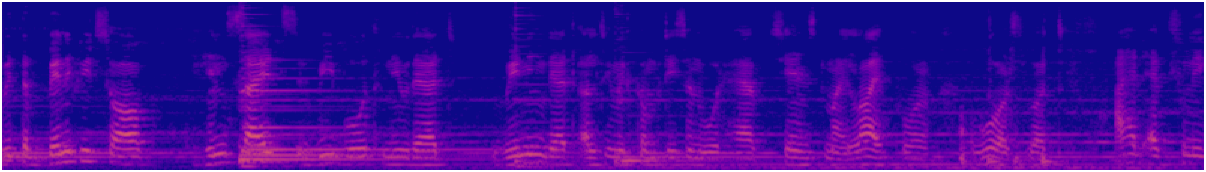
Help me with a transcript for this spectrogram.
with the benefits of hindsight we both knew that winning that ultimate competition would have changed my life for worse but I had actually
